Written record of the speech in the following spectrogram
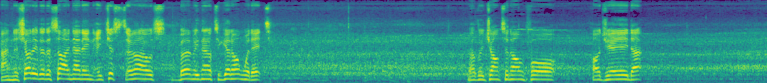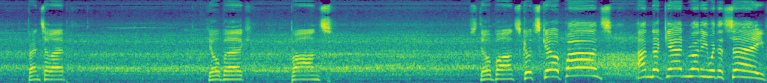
and the shot into the side netting, it just allows Burnley now to get on with it. Bradley Johnson on for Odjidja. Bentaleb. Ljungberg. Barnes. Still Barnes. Good skill. Barnes! And again Ruddy with a save.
